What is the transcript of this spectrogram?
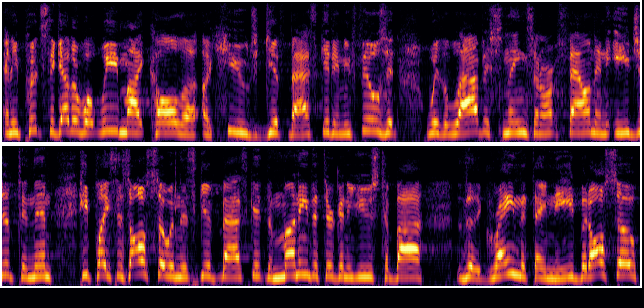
And he puts together what we might call a, a, huge gift basket and he fills it with lavish things that aren't found in Egypt. And then he places also in this gift basket the money that they're going to use to buy the grain that they need, but also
